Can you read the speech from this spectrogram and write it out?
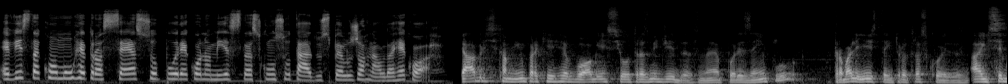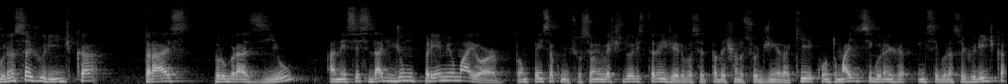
é vista como um retrocesso por economistas consultados pelo Jornal da Record. Abre-se caminho para que revoguem-se outras medidas, né? por exemplo, trabalhista, entre outras coisas. A insegurança jurídica traz para o Brasil a necessidade de um prêmio maior. Então pensa comigo, se você é um investidor estrangeiro você está deixando o seu dinheiro aqui, quanto mais insegurança, insegurança jurídica,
